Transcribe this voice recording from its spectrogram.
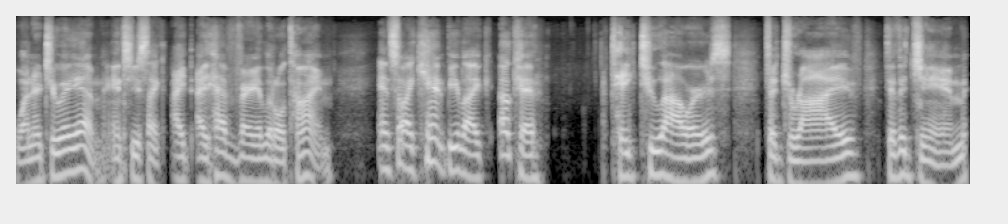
1 or 2 a.m and she's like I, I have very little time. And so i can't be like okay take two hours to drive to the gym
